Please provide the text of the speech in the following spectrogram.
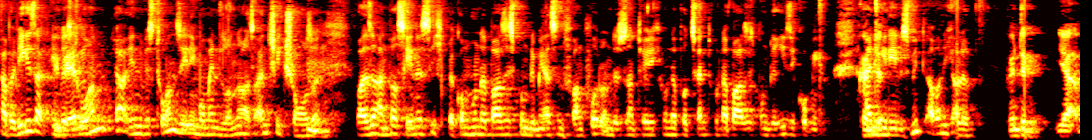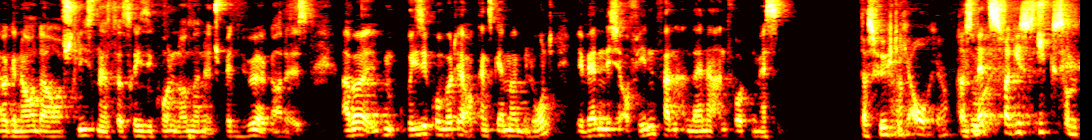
aber wie gesagt, Investoren, ja, Investoren sehen im Moment London als Einstiegschance, mhm. weil sie einfach sehen, dass ich bekomme 100 Basispunkte mehr als in Frankfurt und das ist natürlich 100 Prozent 100 Basispunkte Risiko mehr. Könnte, Einige nehmen es mit, aber nicht alle. Könnte ja aber genau darauf schließen, dass das Risiko in London entsprechend höher gerade ist. Aber Risiko wird ja auch ganz gerne mal belohnt. Wir werden dich auf jeden Fall an deine Antworten messen. Das fürchte ja. ich auch, ja. Das also, Netz vergisst nichts und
